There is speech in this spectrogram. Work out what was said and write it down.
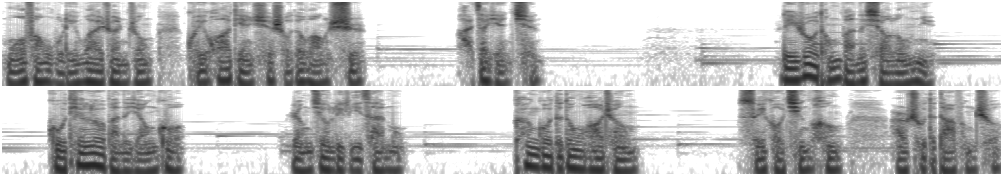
模仿《武林外传》中葵花点穴手的往事，还在眼前。李若彤版的小龙女，古天乐版的杨过，仍旧历历在目。看过的动画城。随口轻哼而出的大风车，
